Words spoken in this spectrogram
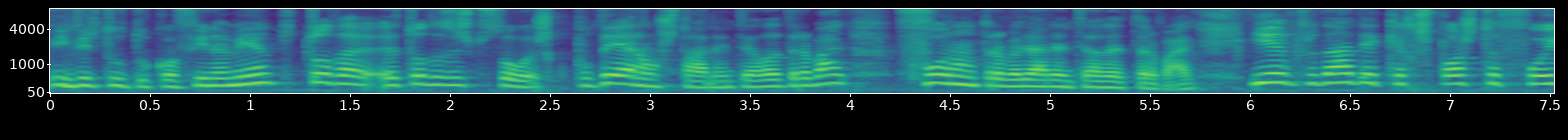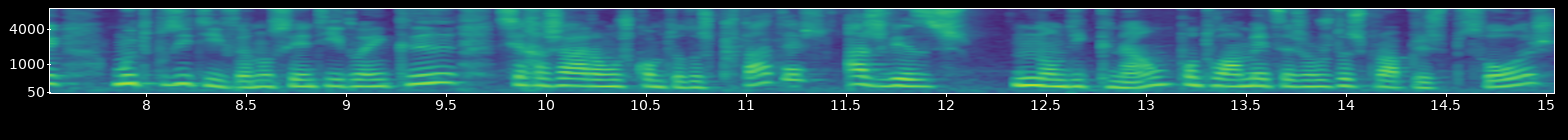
em virtude do confinamento, toda, todas as pessoas que puderam estar em teletrabalho foram trabalhar em teletrabalho. E a verdade é que a resposta foi muito positiva, no sentido em que se arranjaram os computadores portáteis, às vezes não digo que não, pontualmente sejam as duas próprias pessoas.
